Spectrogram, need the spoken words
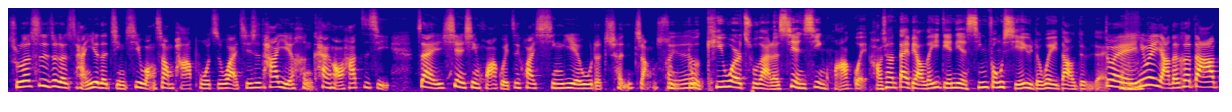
除了是这个产业的景气往上爬坡之外，其实他也很看好他自己在线性滑轨这块新业务的成长速度。Keyword 出来了，线性滑轨好像代表了一点点腥风血雨的味道，对不对？对，因为雅德克大家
